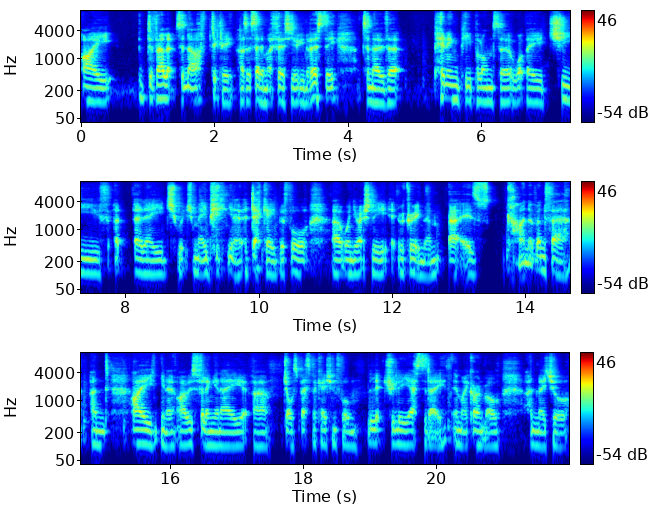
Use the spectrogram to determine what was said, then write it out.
I developed enough, particularly as I said in my first year at university, to know that pinning people onto what they achieve at an age which may be you know a decade before uh, when you're actually recruiting them uh, is kind of unfair. And i you know i was filling in a uh, job specification form literally yesterday in my current role and made sure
